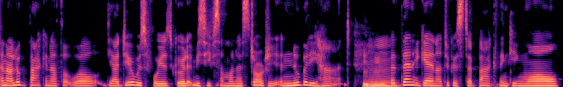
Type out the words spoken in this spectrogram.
and I looked back and I thought, well, the idea was four years ago. Let me see if someone has started. And nobody had. Mm-hmm. But then again, I took a step back thinking, well,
